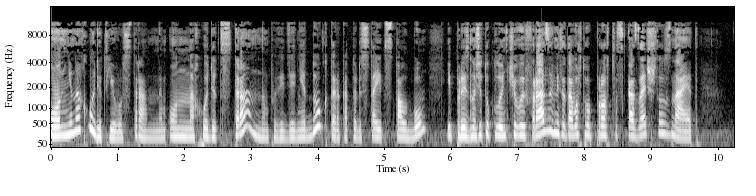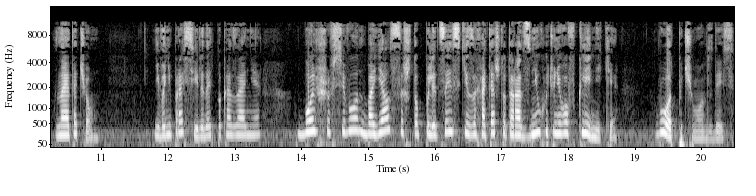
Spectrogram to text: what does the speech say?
Он не находит его странным. Он находит странным поведение доктора, который стоит столбом и произносит уклончивые фразы вместо того, чтобы просто сказать, что знает. Знает о чем. Его не просили дать показания. Больше всего он боялся, что полицейские захотят что-то разнюхать у него в клинике. Вот почему он здесь.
